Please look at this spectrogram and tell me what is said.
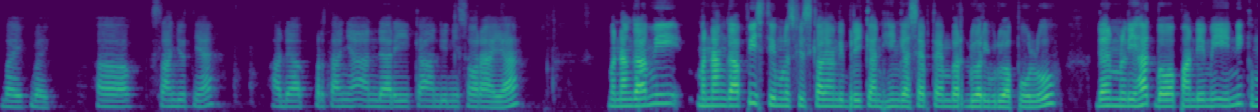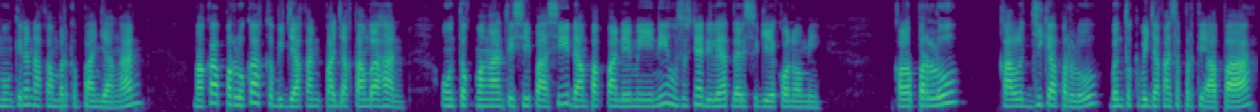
baik baik. Uh, selanjutnya ada pertanyaan dari Kak Andini Soraya. Menanggapi menanggapi stimulus fiskal yang diberikan hingga September 2020 dan melihat bahwa pandemi ini kemungkinan akan berkepanjangan maka perlukah kebijakan pajak tambahan untuk mengantisipasi dampak pandemi ini khususnya dilihat dari segi ekonomi? Kalau perlu, kalau jika perlu, bentuk kebijakan seperti apa?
